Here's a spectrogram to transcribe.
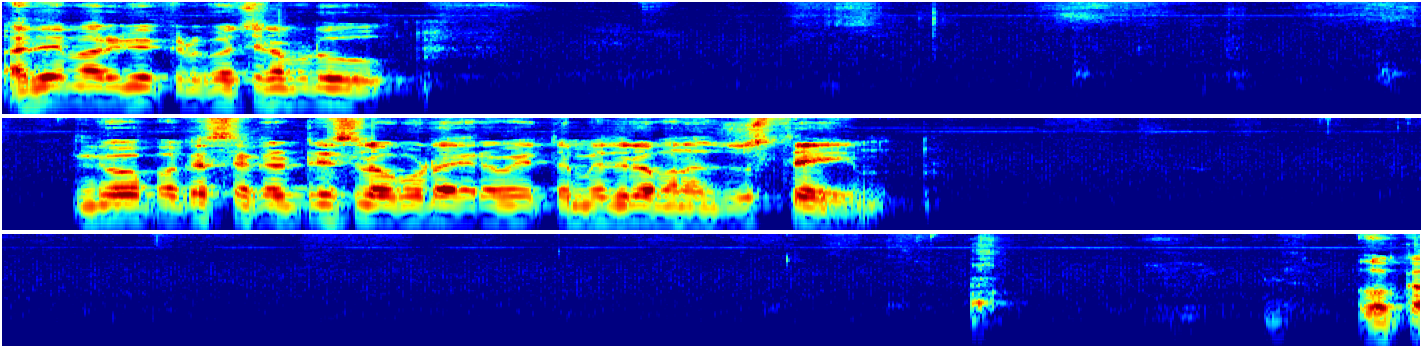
అదే మరి ఇక్కడికి వచ్చినప్పుడు ఇంకో పక్క సెక్రటరీస్లో కూడా ఇరవై తొమ్మిదిలో మనం చూస్తే ఒక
